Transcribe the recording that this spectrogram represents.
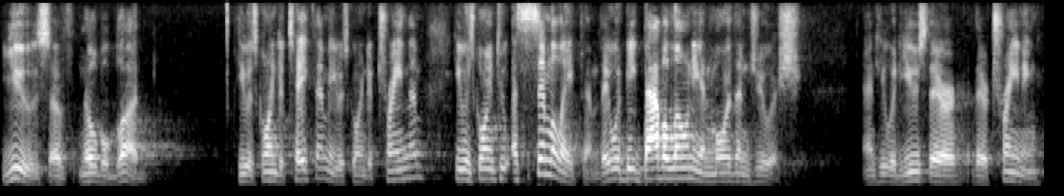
youths of noble blood. He was going to take them, he was going to train them, he was going to assimilate them. They would be Babylonian more than Jewish. And he would use their, their training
